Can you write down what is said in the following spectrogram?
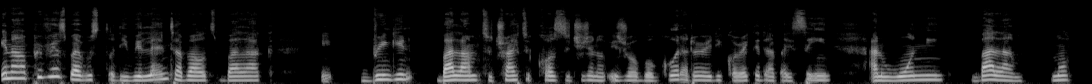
In our previous Bible study, we learned about Balak eh, bringing Balaam to try to curse the children of Israel, but God had already corrected that by saying and warning Balaam not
